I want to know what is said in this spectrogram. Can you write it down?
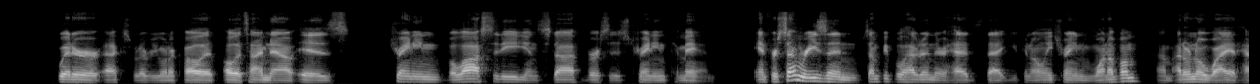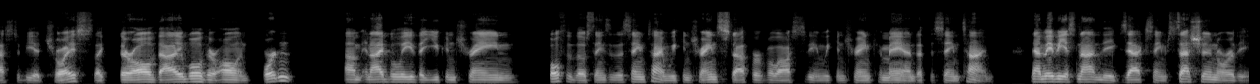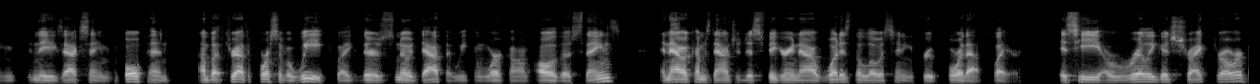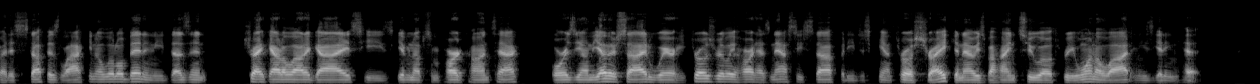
Twitter, X, whatever you want to call it, all the time now. Is training velocity and stuff versus training command. And for some reason, some people have it in their heads that you can only train one of them. Um, I don't know why it has to be a choice. Like they're all valuable, they're all important. Um, and I believe that you can train both of those things at the same time. We can train stuff or velocity and we can train command at the same time. Now, maybe it's not in the exact same session or the in the exact same bullpen, um, but throughout the course of a week, like there's no doubt that we can work on all of those things. And now it comes down to just figuring out what is the lowest hanging fruit for that player. Is he a really good strike thrower, but his stuff is lacking a little bit and he doesn't strike out a lot of guys? He's given up some hard contact. Or is he on the other side where he throws really hard, has nasty stuff, but he just can't throw a strike? And now he's behind 2 0 3 1 a lot and he's getting hit.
